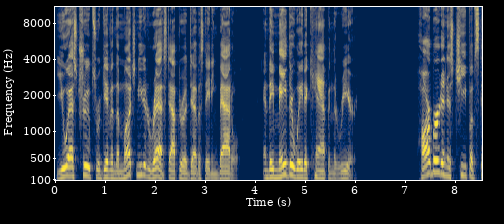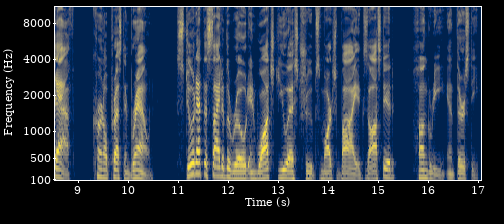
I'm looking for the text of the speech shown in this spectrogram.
U.S. troops were given the much needed rest after a devastating battle, and they made their way to camp in the rear. Harbord and his chief of staff, Colonel Preston Brown, stood at the side of the road and watched U.S. troops march by exhausted, hungry, and thirsty.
